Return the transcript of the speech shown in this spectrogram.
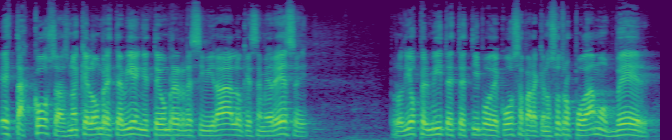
estas cosas. No es que el hombre esté bien, este hombre recibirá lo que se merece. Pero Dios permite este tipo de cosas para que nosotros podamos ver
